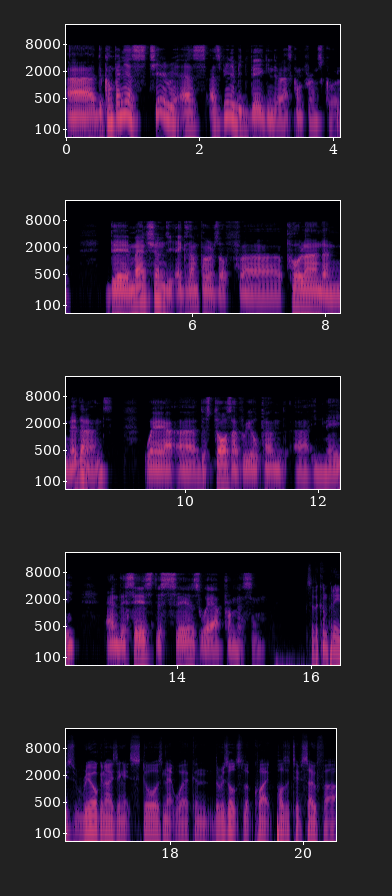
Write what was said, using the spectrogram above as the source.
uh, the company has still has, has been a bit vague in the last conference call. They mentioned the examples of uh, Poland and Netherlands, where uh, the stores have reopened uh, in May, and they says the sales were promising. So the company's reorganizing its stores network, and the results look quite positive so far.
